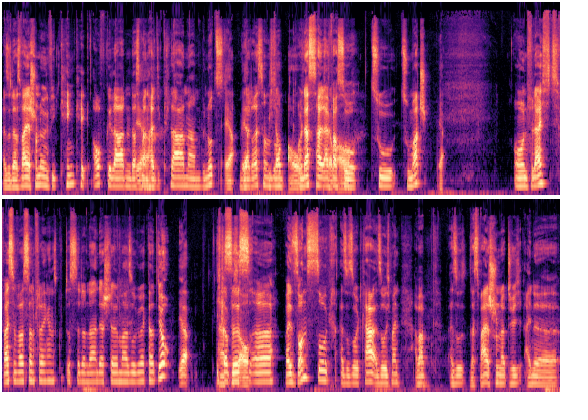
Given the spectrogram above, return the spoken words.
also das war ja schon irgendwie kinkig aufgeladen, dass Ja. man halt die Klarnamen benutzt, Ja, mit ja. Adresse und Ich so. auch. Und das ist halt Ich einfach so zu, zu much. Ja. Und vielleicht, weißt du, was dann vielleicht ganz gut, dass der dann da an der Stelle mal so gesagt hat, jo, Ja, ich glaube das das ist, auch. Äh, weil sonst so, also so klar, also ich meine, aber, also das war ja schon natürlich eine,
